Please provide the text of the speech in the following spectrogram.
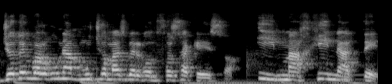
Yo tengo alguna mucho más vergonzosa que eso. Imagínate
